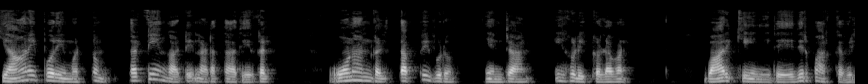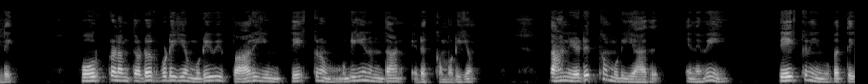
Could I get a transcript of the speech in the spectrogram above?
யானை போரை மட்டும் தட்டியங்காட்டில் நடத்தாதீர்கள். ஓணான்கள் தப்பிவிடும் என்றான் இகுழிக்கிழவன் வாரிக்கையின் இதை எதிர்பார்க்கவில்லை. போர்க்களம் தொடர்புடைய முடிவை பாரியும் தேக்கனும் முடியனும் தான் எடுக்க முடியும். தான் எடுக்க முடியாது. எனவே தேக்கனின் முகத்தை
